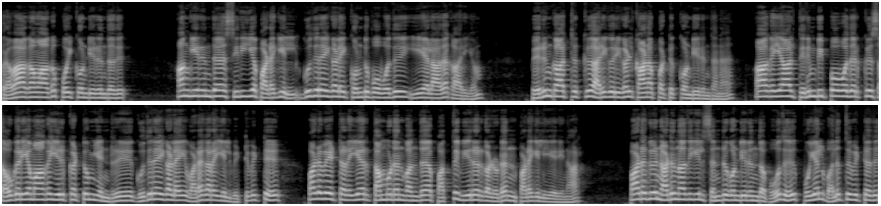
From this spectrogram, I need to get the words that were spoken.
பிரவாகமாக போய்க் கொண்டிருந்தது அங்கிருந்த சிறிய படகில் குதிரைகளை கொண்டு போவது இயலாத காரியம். பெருங்காற்றுக்கு அறிகுறிகள் காணப்பட்டுக் கொண்டிருந்தன. ஆகையால் திரும்பிப் போவதற்கு சௌகரியமாக இருக்கட்டும் என்று குதிரைகளை வடகரையில் விட்டுவிட்டு பழுவேட்டரையர் தம்முடன் வந்த பத்து வீரர்களுடன் படகில் ஏறினார். படகு நடுநதியில் சென்று கொண்டிருந்த போது புயல் வலுத்துவிட்டது.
